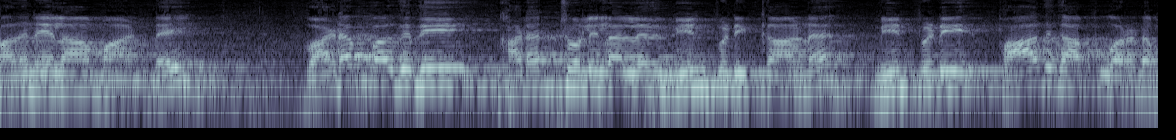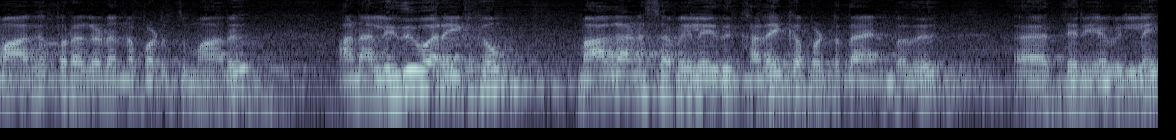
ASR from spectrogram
பதினேழாம் ஆண்டை வடபகுதி கடற்றொழில் அல்லது மீன்பிடிக்கான மீன்பிடி பாதுகாப்பு வருடமாக பிரகடனப்படுத்துமாறு. ஆனால் இதுவரைக்கும் மாகாண சபையில் இது கதைக்கப்பட்டதா என்பது தெரியவில்லை.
